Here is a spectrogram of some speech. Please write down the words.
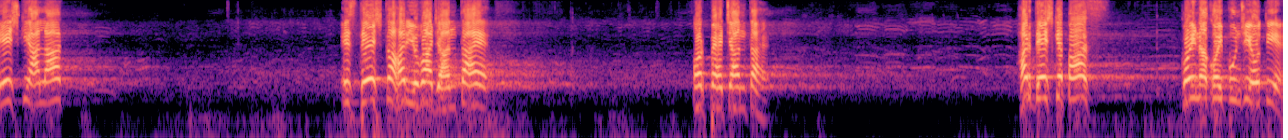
देश की हालात। इस देश का हर युवा जानता है और पहचानता है। हर देश के पास कोई ना कोई पूंजी होती है।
